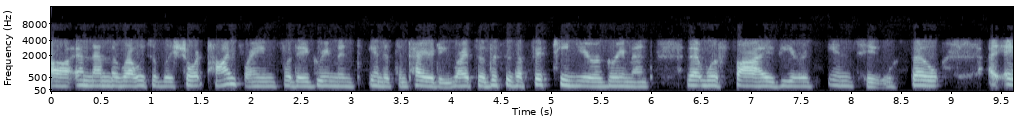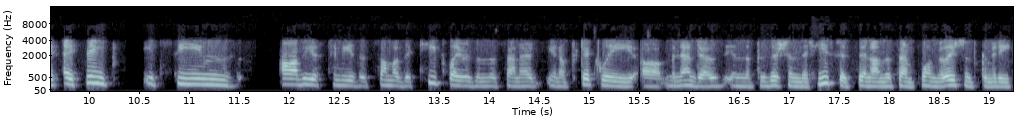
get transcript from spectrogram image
uh, and then the relatively short time frame for the agreement in its entirety, right? So this is a 15-year agreement that we're five years into. So I, I think it seems obvious to me that some of the key players in the Senate, you know, particularly uh, Menendez in the position that he sits in on the Senate Foreign Relations Committee,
